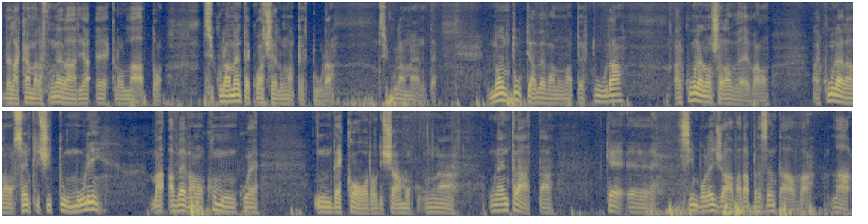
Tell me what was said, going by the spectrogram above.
della camera funeraria è crollato. Sicuramente qua c'era un'apertura sicuramente. Non tutti avevano un'apertura alcune non ce l'avevano. Alcune erano semplici tumuli ma avevano comunque un decoro, diciamo, una, un'entrata che eh, simboleggiava, rappresentava la,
